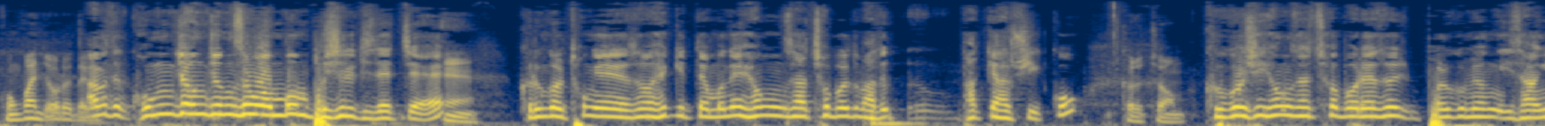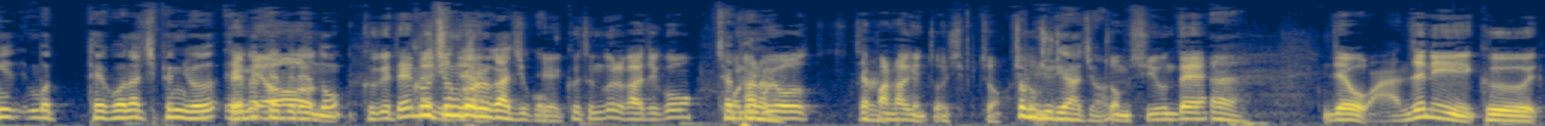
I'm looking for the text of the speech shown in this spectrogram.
공부한 지 오래돼서. 아무튼 공정증서 원본 부실 기재죄 예. 그런 걸 통해서 했기 때문에 형사처벌도 받, 받게 할 수 있고 그렇죠. 그것이 형사처벌에서 벌금형 이상이 뭐 되거나 집행유예가 되더라도 그게 되면 그 증거를 이제, 가지고. 예, 그 증거를 가지고 재판을. 혼인무효 재판을 하기는 좀 쉽죠. 좀 유리하죠. 좀 쉬운데 예. 이제 완전히 그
